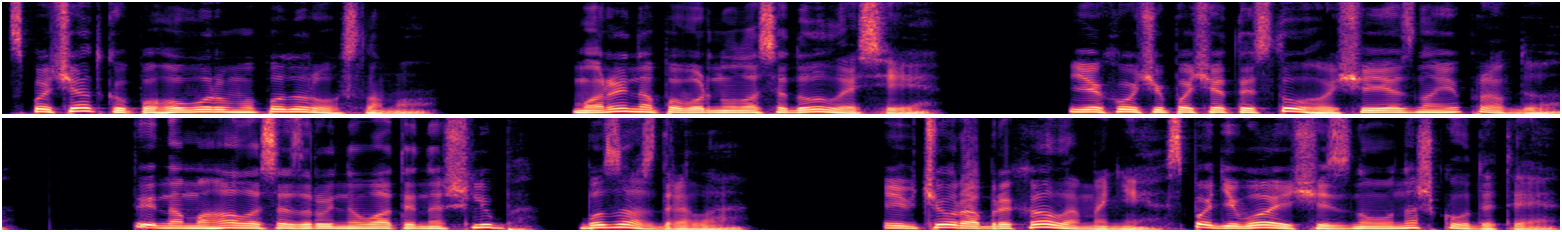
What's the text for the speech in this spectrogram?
Спочатку поговоримо по-дорослому. Марина повернулася до Олесі. Я хочу почати з того, що я знаю правду. Ти намагалася зруйнувати наш шлюб, бо заздрила. І вчора брехала мені, сподіваючись знову нашкодити.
